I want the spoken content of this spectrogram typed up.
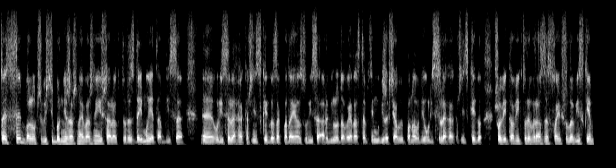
To jest symbol oczywiście, bo nie rzecz najważniejsza, ale który zdejmuje tablicę e, ulicy Lecha Kaczyńskiego, zakładając ulicę Armii Ludowej, a następnie mówi, że chciałby ponownie ulicy Lecha Kaczyńskiego. Człowiekowi, który wraz ze swoim środowiskiem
